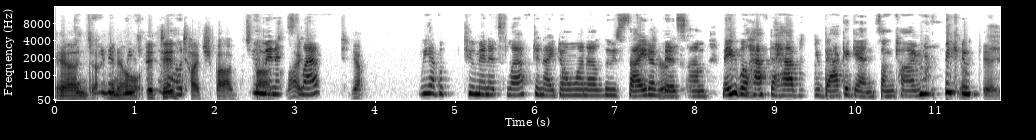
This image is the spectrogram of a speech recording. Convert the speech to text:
And, David, you know, it did touch Bob. Two Bob's minutes life. left. Yeah. We have two minutes left, and I don't want to lose sight of sure. this. Um, maybe we'll have to have you back again sometime. we can okay.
